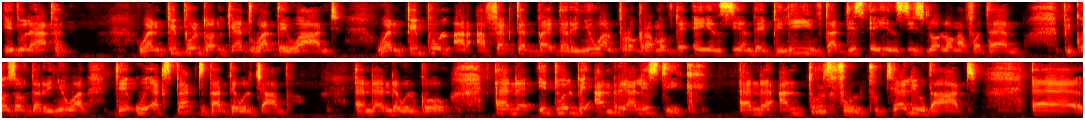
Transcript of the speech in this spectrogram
it will happen. When people don't get what they want, when people are affected by the renewal program of the ANC and they believe that this ANC is no longer for them because of the renewal, they, we expect that they will jump and then they will go. And it will be unrealistic and uh, untruthful to tell you that uh,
